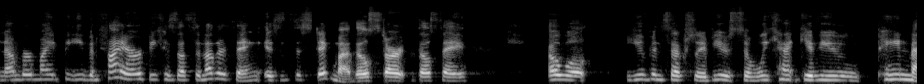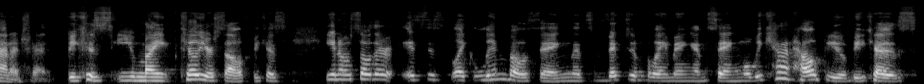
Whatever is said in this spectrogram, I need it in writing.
number might be even higher because that's another thing is it's a stigma they'll start they'll say oh well you've been sexually abused so we can't give you pain management because you might kill yourself because you know so there it's this like limbo thing that's victim blaming and saying well we can't help you because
